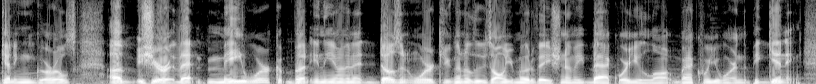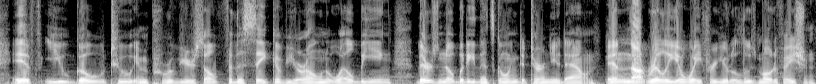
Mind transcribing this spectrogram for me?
getting girls, uh, sure, that may work, but in the event it doesn't work, you're going to lose all your motivation and be back where you back where you were in the beginning. If you go to improve yourself for the sake of your own well-being, there's nobody that's going to turn you down, and not really a way for you to lose motivation.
